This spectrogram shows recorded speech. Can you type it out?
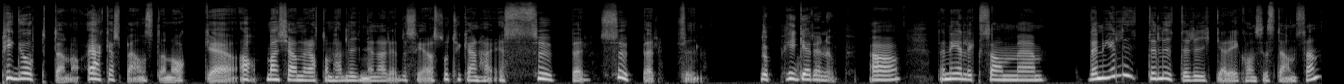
pigga upp den och öka spänsten. Och eh, ja, man känner att de här linjerna reduceras. Då tycker jag den här är super, super fin. Då piggar den upp? Ja, den är liksom... Eh, den är lite, lite rikare i konsistensen.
